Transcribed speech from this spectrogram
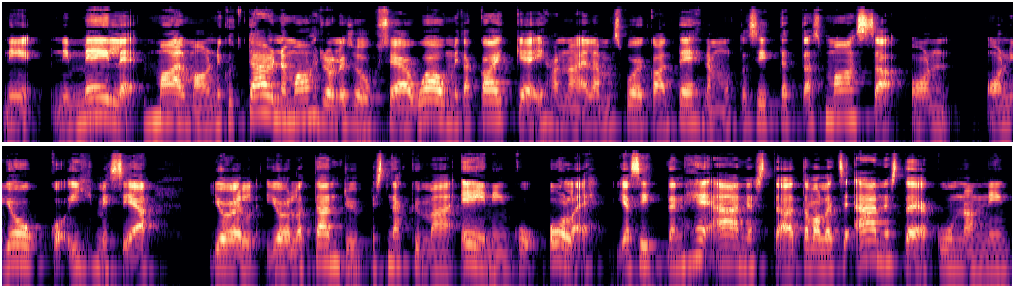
niin, niin meille maailma on niin täynnä mahdollisuuksia ja wow, mitä kaikkea ihanaa elämässä voikaan tehdä, mutta sitten tässä maassa on, on joukko ihmisiä, joilla, joilla tämän tyyppistä näkymää ei niin ole. Ja sitten he äänestää tavallaan, että se äänestäjäkunnan niin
